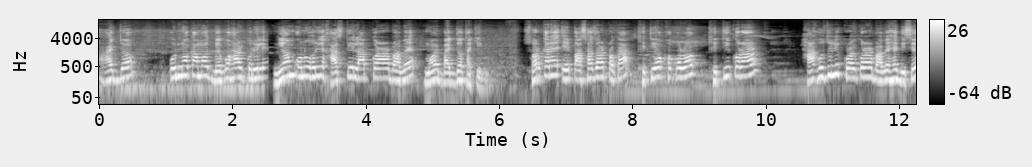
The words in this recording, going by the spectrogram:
সাহায্য অন্য কামত ব্যৱহাৰ কৰিলে নিয়ম অনুসৰি শাস্তি লাভ কৰাৰ বাবে মই বাধ্য থাকিম। চৰকাৰে এই পাঁচ হাজাৰ টকা খেতিয়কসকলক খেতি কৰাৰ সা সঁজুলি ক্ৰয় কৰাৰ বাবেহে দিছে।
